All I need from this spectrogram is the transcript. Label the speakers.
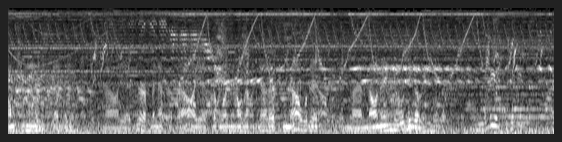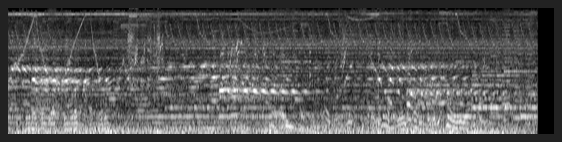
Speaker 1: Oh yeah, you're up in that. Oh yeah, don't worry, you know that. Yeah, that's know with it. Uh, no name, you know.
